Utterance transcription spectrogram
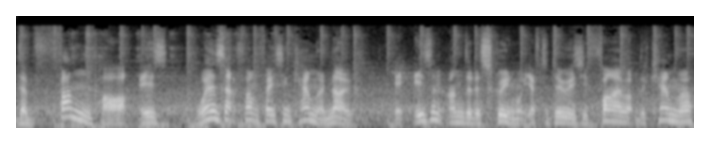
the fun part is, where's that front facing camera? No, it isn't under the screen. What you have to do is you fire up the camera,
